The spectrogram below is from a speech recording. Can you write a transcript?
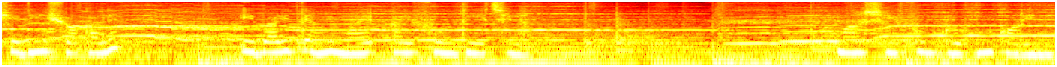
সেদিন সকালে এই বাড়িতে আমি মায়ের পায়ে ফুল দিয়েছিলাম। মা সেই ফুল গ্রহণ করেনি।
